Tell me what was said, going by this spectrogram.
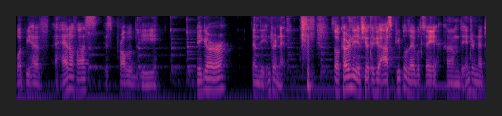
what we have ahead of us is probably bigger than the internet. so currently, if you if you ask people, they would say um, the internet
